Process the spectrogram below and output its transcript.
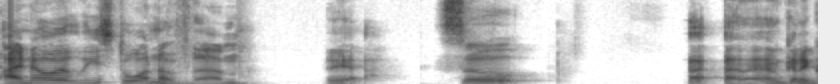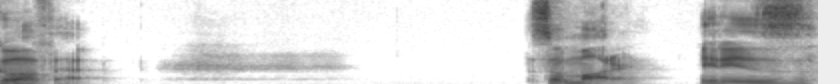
I know at least one of them. Yeah. So I, I'm gonna go off that. So modern. It is.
